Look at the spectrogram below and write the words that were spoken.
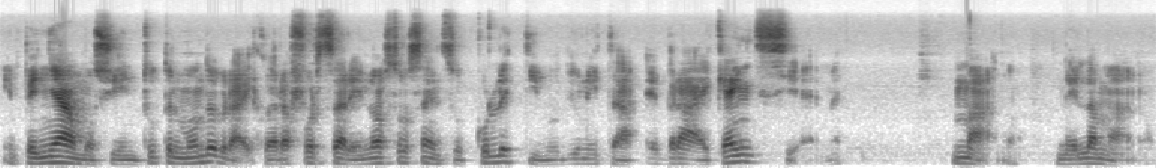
Impegniamoci in tutto il mondo ebraico a rafforzare il nostro senso collettivo di unità ebraica insieme, mano nella mano.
